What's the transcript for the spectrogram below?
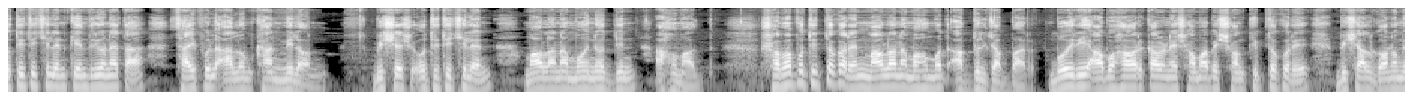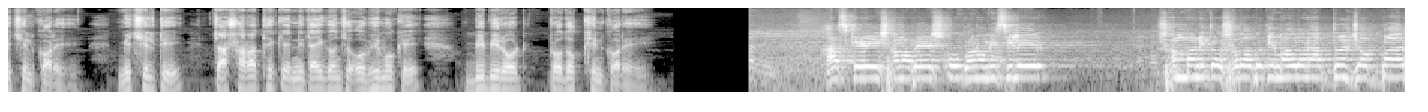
অতিথি ছিলেন কেন্দ্রীয় নেতা সাইফুল আলম খান মিলন। বিশেষ অতিথি ছিলেন মাওলানা মঈনুদ্দিন আহমদ। সভাপতিত্ব করেন মাওলানা মোহাম্মদ আব্দুল জব্বার। বৈরী আবহাওয়ার কারণে সমাবেশ সংক্ষিপ্ত করে বিশাল গণমিছিল করে। মিছিলটি চাষারা থেকে নিতাইগঞ্জ অভিমুখে বিবি রোড প্রদক্ষিণ করে। আজকের এই সমাবেশ ও গণমিছিলের সম্মানিত সভাপতি মাওলানা আব্দুল জব্বার,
